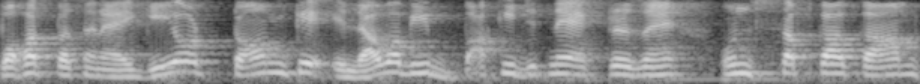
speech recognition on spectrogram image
बहुत पसंद आएगी और टॉम के अलावा भी बाकी जितने एक्टर्स हैं, उन सब का काम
